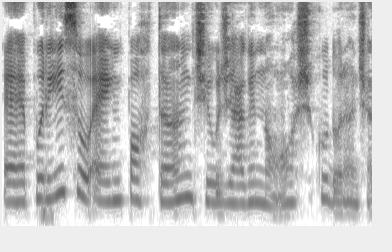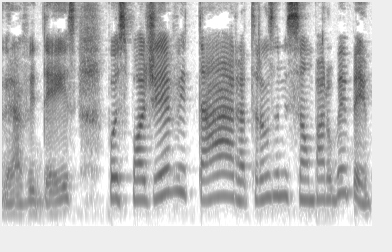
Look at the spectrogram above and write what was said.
É, por isso é importante o diagnóstico durante a gravidez, pois pode evitar a transmissão para o bebê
